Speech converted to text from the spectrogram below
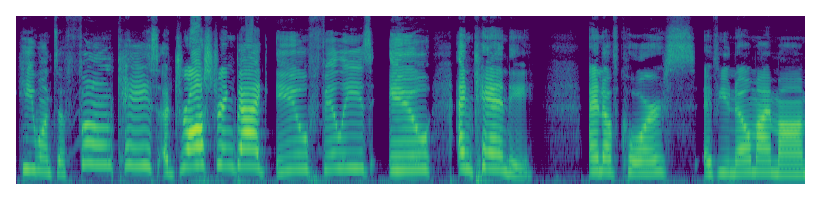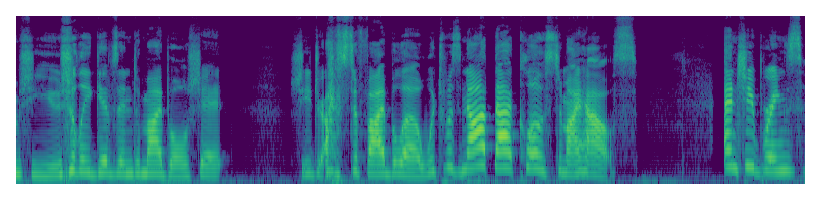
He wants a phone case, a drawstring bag, ew, Phillies, ew, and candy. And of course, if you know my mom, she usually gives in to my bullshit. She drives to Five Below, which was not that close to my house. And she brings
